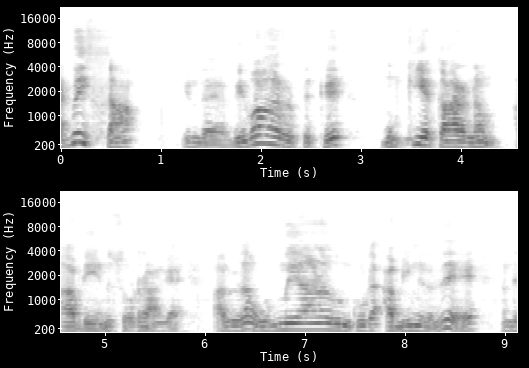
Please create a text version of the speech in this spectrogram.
அட்வைஸ் தான் இந்த விவாகரத்துக்கு முக்கிய காரணம் அப்படின்னு சொல்கிறாங்க அதுதான் உண்மையானதும் கூட அப்படிங்கிறது அந்த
